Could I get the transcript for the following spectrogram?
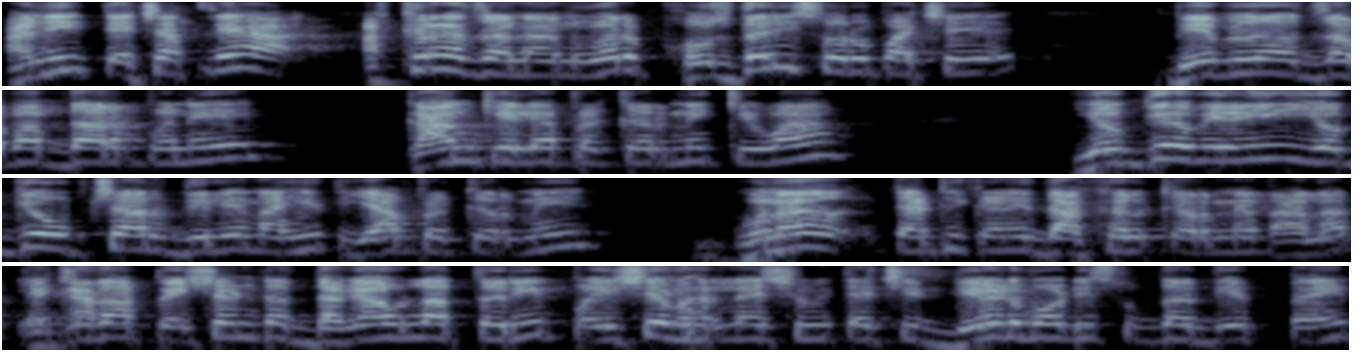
आणि त्याच्यातल्या अकरा जणांवर फौजदारी स्वरूपाचे बेजबाबदारपणे काम केल्या प्रकरणी किंवा योग्य वेळी योग्य उपचार दिले नाहीत या प्रकरणी गुन्हा त्या ठिकाणी दाखल करण्यात आला. एखादा पेशंट दगावला तरी पैसे भरल्याशिवाय त्याची डेड बॉडी सुद्धा देत नाहीत.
